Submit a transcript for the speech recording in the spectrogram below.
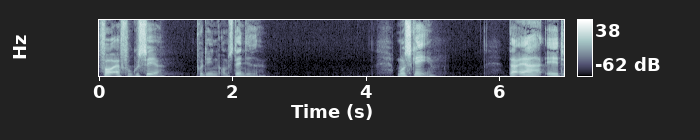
for at fokusere på dine omstændigheder. Måske der er et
